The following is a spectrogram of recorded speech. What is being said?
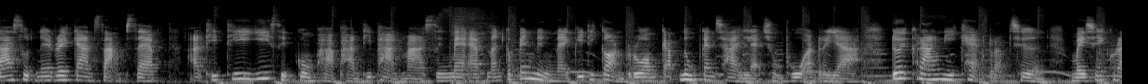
ล่าสุดในรายการสามแซบ อาทิตย์ที่ 20 กุมภาพันธ์ที่ผ่านมา ซึ่งแม่แอปนั้นก็เป็นหนึ่งในพิธีกรรวมกับหนุ่มกัญชัยและชมพู่อารยา โดยครั้งนี้แขกรับเชิญ ไม่ใช่ใคร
